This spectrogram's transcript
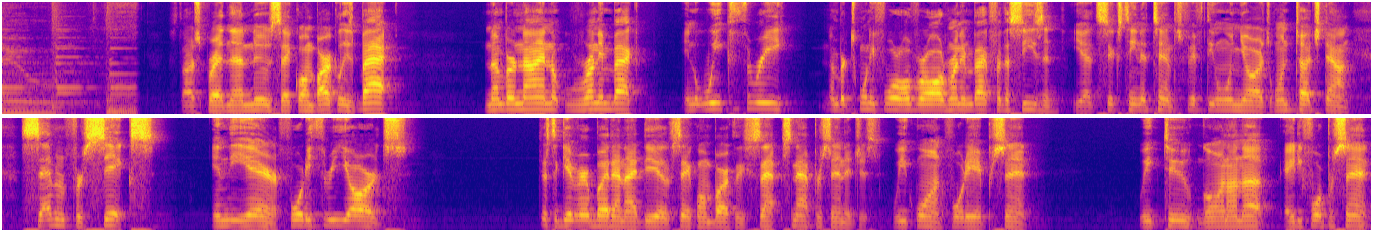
news. Start spreading that news. Saquon Barkley's back. Number nine running back in week three. Number 24 overall running back for the season. He had 16 attempts, 51 yards, one touchdown seven for six in the air, 43 yards. Just to give everybody an idea of Saquon Barkley's snap percentages. Week one, 48%. Week two, going on up, 84%.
